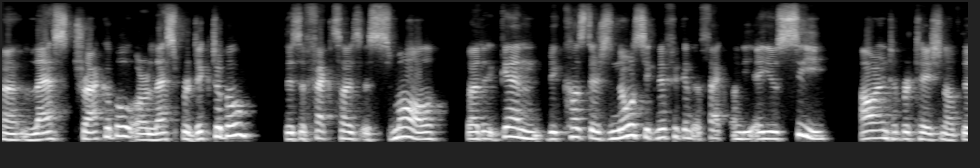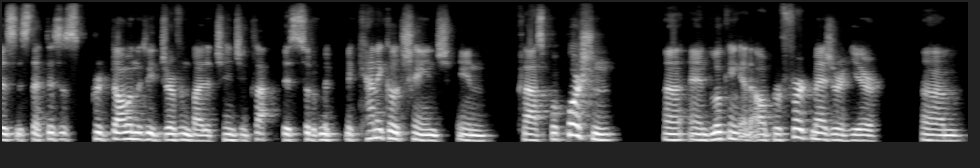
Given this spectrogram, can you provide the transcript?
uh, less trackable or less predictable. This effect size is small, but again, because there's no significant effect on the AUC, our interpretation of this is that this is predominantly driven by the change in this sort of me mechanical change in class proportion. Uh, and looking at our preferred measure here um,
